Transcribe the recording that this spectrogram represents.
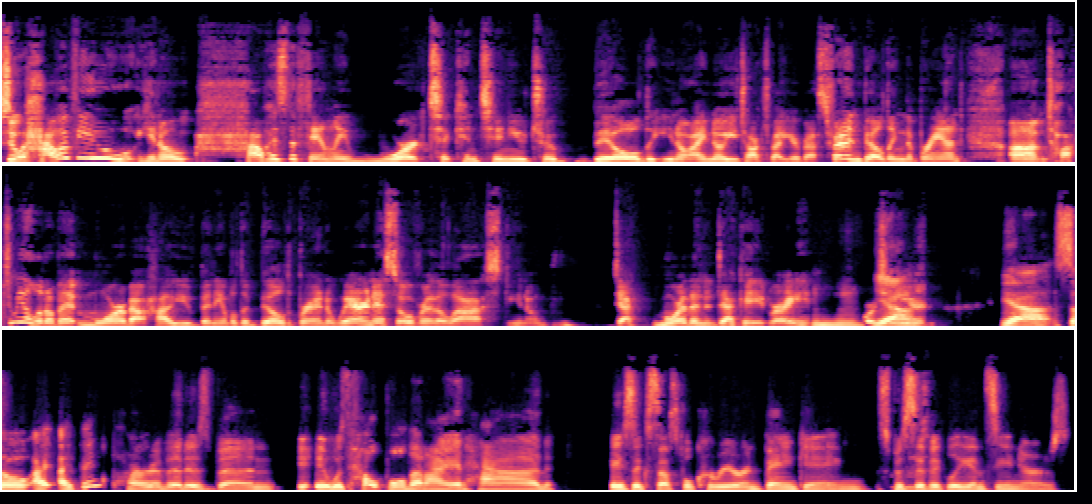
So how have you, you know, how has the family worked to continue to build, you know, I know you talked about your best friend building the brand. Um, talk to me a little bit more about how you've been able to build brand awareness over the last, you know, de- more than a decade, right? Mm-hmm. Yeah. Years? Yeah. So I, I think part of it has been, it, it was helpful that I had had a successful career in banking, mm-hmm. specifically mm-hmm. in seniors.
